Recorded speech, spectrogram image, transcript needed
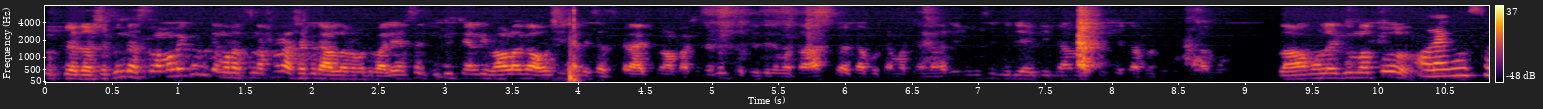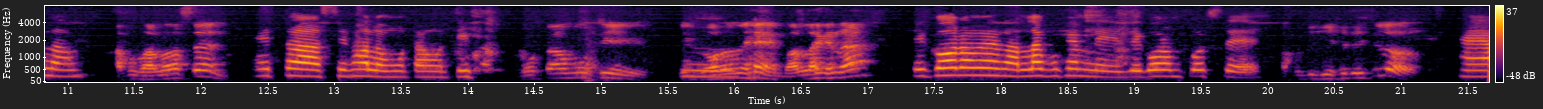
সুপ্রিয় দর্শক বৃন্দ আসসালামু আলাইকুম। কেমন আছেন আপনারা? আশা করি আল্লাহর মধ্যে ভালো আছেন। যদি চ্যানেলটি ভালো লাগে অবশ্যই চ্যানেলটি সাবস্ক্রাইব করুন পাশে থাকুন। প্রতিদিনের মতো আজকে একটা আপু আমার চ্যানেল হাজির করেছি মিডিয়া কি কারণ আছে সেটা আপনাদের জানাব আসসালামু আলাইকুম আপু। ওয়ালাইকুম আসসালাম। আপু ভালো আছেন? এই তো আছি ভালো মোটামুটি। মোটামুটি। এই গরমে? ভালো লাগে না? এই গরমে ভালো লাগবো কেমনে? যে গরম পড়ছে। আপু কি বিয়ে হয়েছিল? হ্যাঁ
